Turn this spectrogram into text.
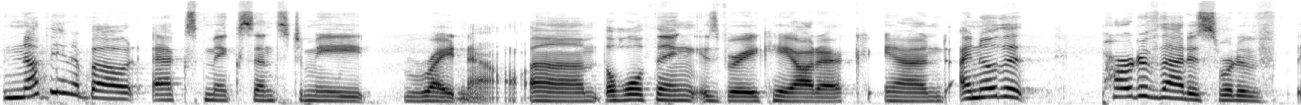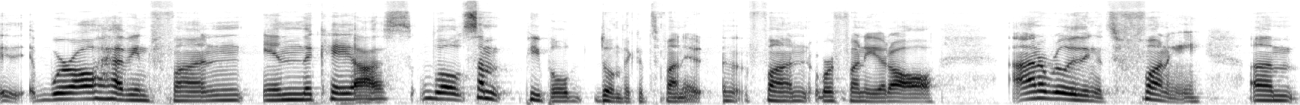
nothing about X makes sense to me right now. Um, the whole thing is very chaotic, and I know that part of that is sort of we're all having fun in the chaos. Well, some people don't think it's fun, uh, fun or funny at all. I don't really think it's funny, um,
